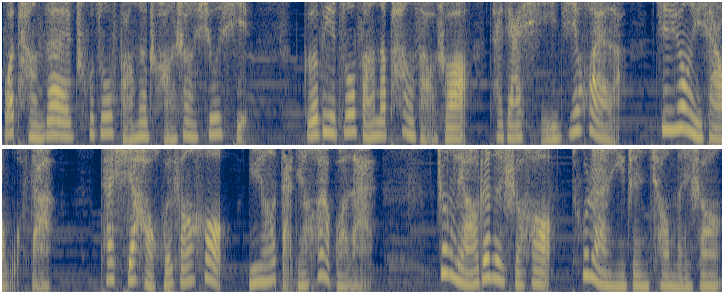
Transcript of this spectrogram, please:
我躺在出租房的床上休息。隔壁租房的胖嫂说，她家洗衣机坏了，借用一下我的。她洗好回房后，女友打电话过来，正聊着的时候，突然一阵敲门声，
